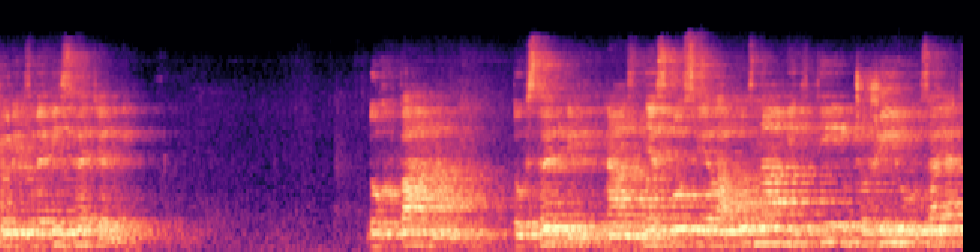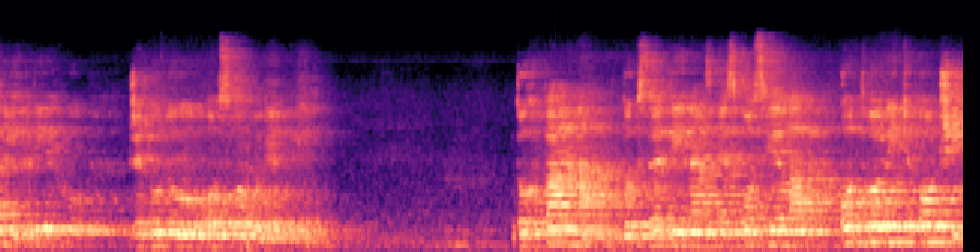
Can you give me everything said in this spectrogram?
ktorých sme vysvetení. Duch Pána, Duch Svetý nás posiela oznámiť tým, čo žijú v zajatí hriechu, že budú oslobodení. Duch Pána, Duch Svetý nás dnes posiela otvoriť oči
